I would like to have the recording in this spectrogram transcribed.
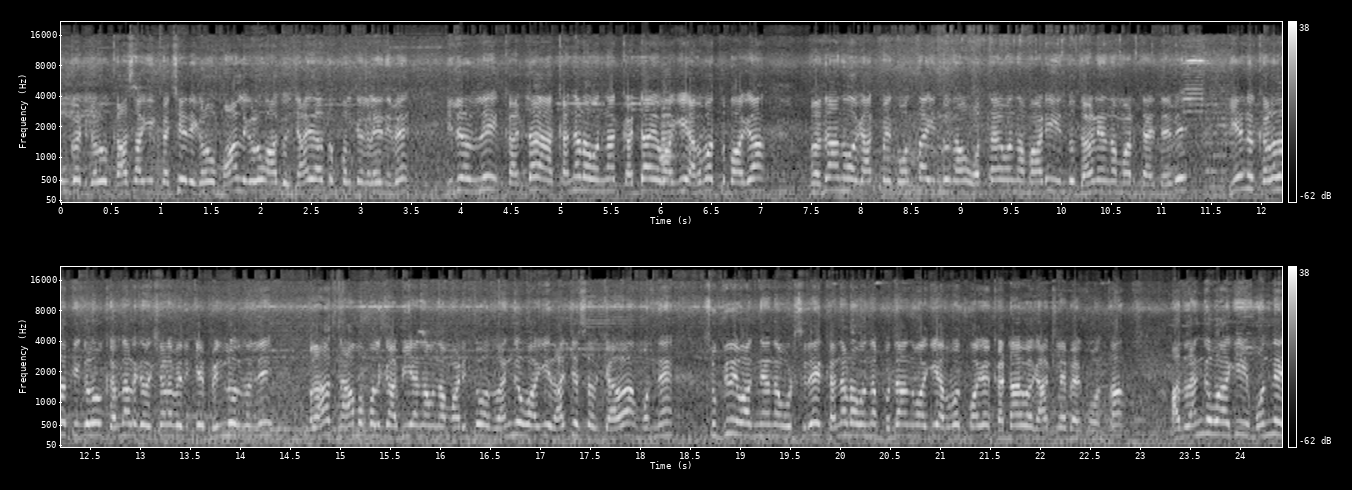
ಮುಂಗಟ್ಟುಗಳು, ಖಾಸಗಿ ಕಚೇರಿಗಳು, ಮಾಲ್ಗಳು ಹಾಗೂ ಜಾಹೀರಾತು ಫಲಕಗಳೇನಿವೆ. ಇದರಲ್ಲಿ ಕಡ್ಡಾಯ ಕನ್ನಡವನ್ನು ಕಡ್ಡಾಯವಾಗಿ ಅರವತ್ತು ಭಾಗ ಪ್ರಧಾನವಾಗಿ ಹಾಕಬೇಕು ಅಂತ ಇಂದು ನಾವು ಒತ್ತಾಯವನ್ನು ಮಾಡಿ, ಇಂದು ಧರಣಿಯನ್ನು ಮಾಡ್ತಾ ಇದ್ದೇವೆ. ಏನು ಕಳೆದ ತಿಂಗಳು ಕರ್ನಾಟಕ ರಕ್ಷಣಾ ವೇದಿಕೆ ಬೆಂಗಳೂರಿನಲ್ಲಿ ಬೃಹತ್ ನಾಮಫಲಕ ಅಭಿಯಾನವನ್ನು ಮಾಡಿತ್ತು. ಅದರ ಅಂಗವಾಗಿ ರಾಜ್ಯ ಸರ್ಕಾರ ಮೊನ್ನೆ ಸುಗ್ರೀವಾಜ್ಞೆಯನ್ನು ಹೊಡಿಸಿದೆ ಕನ್ನಡವನ್ನು ಪ್ರಧಾನವಾಗಿ ಅರವತ್ತು ಭಾಗ ಕಡ್ಡಾಯವಾಗಿ ಹಾಕಲೇಬೇಕು ಅಂತ. ಅದರ ಅಂಗವಾಗಿ ಮೊನ್ನೆ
